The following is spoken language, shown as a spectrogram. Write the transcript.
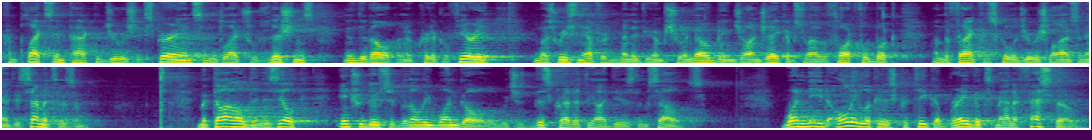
complex impact of Jewish experience and intellectual traditions in the development of critical theory, the most recent effort, many of you I'm sure know, being John Jacobs' rather thoughtful book on the Frankfurt School of Jewish Lives and Anti-Semitism, MacDonald and his ilk introduce it with only one goal, which is to discredit the ideas themselves. One need only look at his critique of Breivik's manifesto,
